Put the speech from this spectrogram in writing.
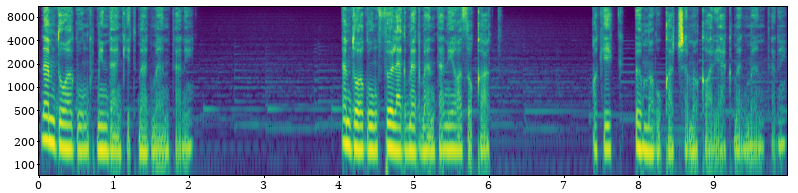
Nem dolgunk mindenkit megmenteni. Nem dolgunk főleg megmenteni azokat, akik önmagukat sem akarják megmenteni.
